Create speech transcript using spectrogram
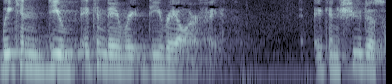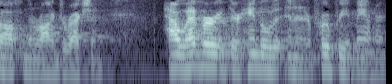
we can de- it can de- derail our faith. It can shoot us off in the wrong direction. However, if they're handled in an appropriate manner,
